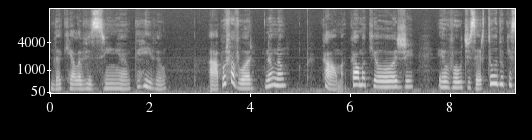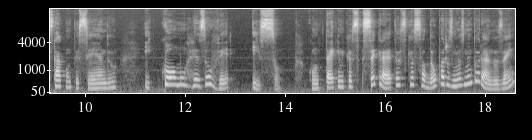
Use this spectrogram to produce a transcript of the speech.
daquela vizinha terrível? Ah, por favor, não, não. Calma, calma que hoje eu vou dizer tudo o que está acontecendo e como resolver isso, com técnicas secretas que eu só dou para os meus mentorandos, hein?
